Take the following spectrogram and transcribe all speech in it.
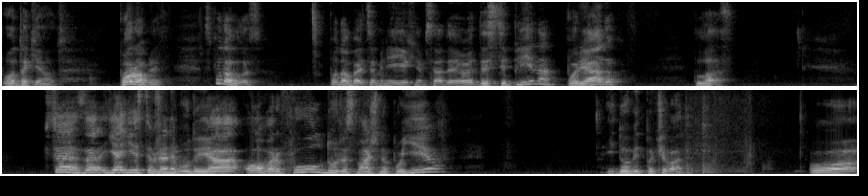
отаке от. Пороблять. Сподобалось. Подобається мені їхня вся дисципліна, порядок. Клас. Все, я їсти вже не буду. Я оверфул, дуже смачно поїв. Йду відпочивати. О,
